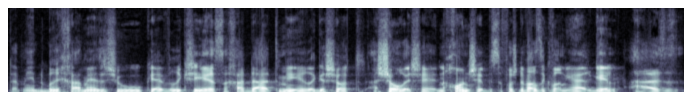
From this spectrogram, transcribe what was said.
תמיד בריחה מאיזשהו כאב רגשי, הסחת דעת מרגשות. השורש, אה, נכון שבסופו של דבר זה כבר נהיה הרגל. אז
